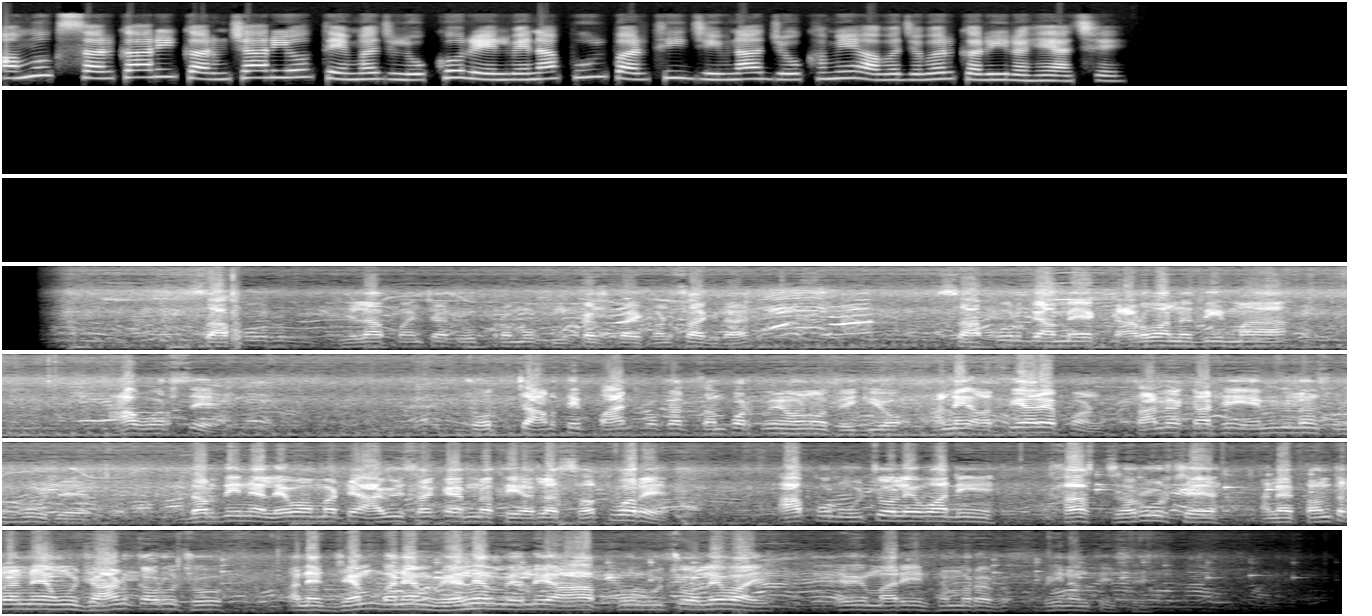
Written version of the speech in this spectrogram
અમુક સરકારી કર્મચારીઓ તેમજ લોકો રેલવેના પુલ પરથી જીવના જોખમે અવજવર કરી રહ્યા છે. સાપુર જિલ્લા પંચાયત ઉપપ્રમુખ મુકેશભાઈ કણસાગરા. સાપુર ગામે કાળવા નદીમાં આ વર્ષે ચો ચારથી પાંચ વખત સંપર્ક વિહોણો થઈ ગયો અને અત્યારે પણ સામે કાંઠે એમ્બ્યુલન્સ ઊભું છે. દર્દીને લેવા માટે આવી શકે એમ નથી. એટલે સત્વરે આ પુલ ઊંચો લેવાની ખાસ જરૂર છે અને તંત્રને હું જાણ કરું છું અને જેમ બને એમ વહેલી આ પુલ ઊંચો લેવાય એવી મારી નમ્ર વિનંતી છે.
